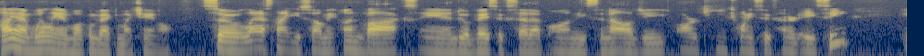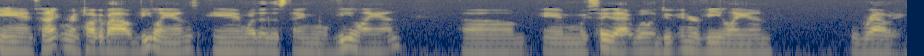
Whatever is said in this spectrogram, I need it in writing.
Hi, I'm Willie and welcome back to my channel. So last night you saw me unbox and do a basic setup on the Synology RT2600AC and tonight we're going to talk about VLANs and whether this thing will VLAN um, and when we say that, will it do inter VLAN routing?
